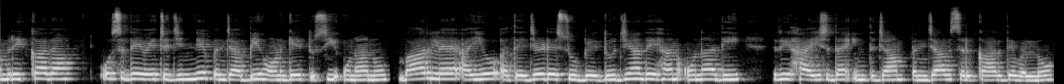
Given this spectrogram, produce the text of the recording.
ਅਮਰੀਕਾ ਦਾ, ਉਸ ਦੇ ਵਿੱਚ ਜਿੰਨੇ ਪੰਜਾਬੀ ਹੋਣਗੇ, ਤੁਸੀਂ ਉਹਨਾਂ ਨੂੰ ਬਾਹਰ ਲੈ ਆਇਓ ਅਤੇ ਜਿਹੜੇ ਸੂਬੇ ਦੂਜਿਆਂ ਦੇ ਹਨ, ਉਹਨਾਂ ਦੀ ਰਿਹਾਇਸ਼ ਦਾ ਇੰਤਜ਼ਾਮ ਪੰਜਾਬ ਸਰਕਾਰ ਦੇ ਵੱਲੋਂ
